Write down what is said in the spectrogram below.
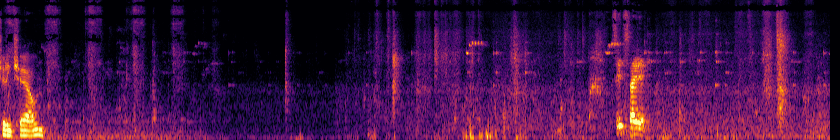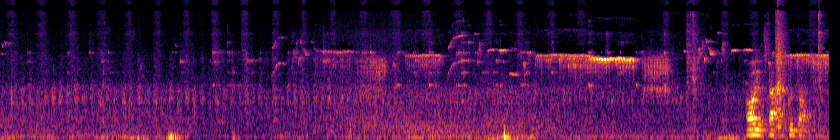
shedding chow and Sit, stay there. Oh, you starting a good time.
